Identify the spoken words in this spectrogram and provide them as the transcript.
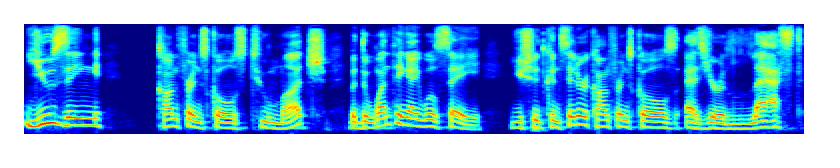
using conference calls too much. But the one thing I will say, you should consider conference calls as your last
